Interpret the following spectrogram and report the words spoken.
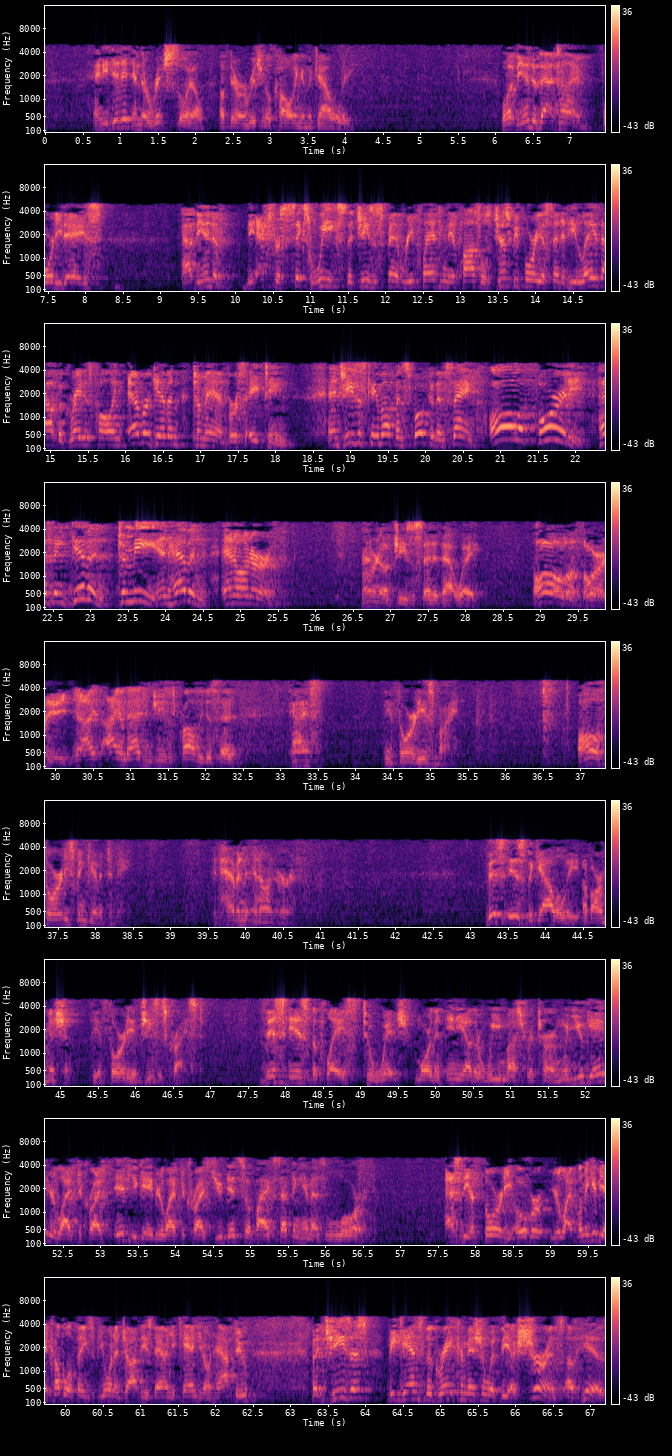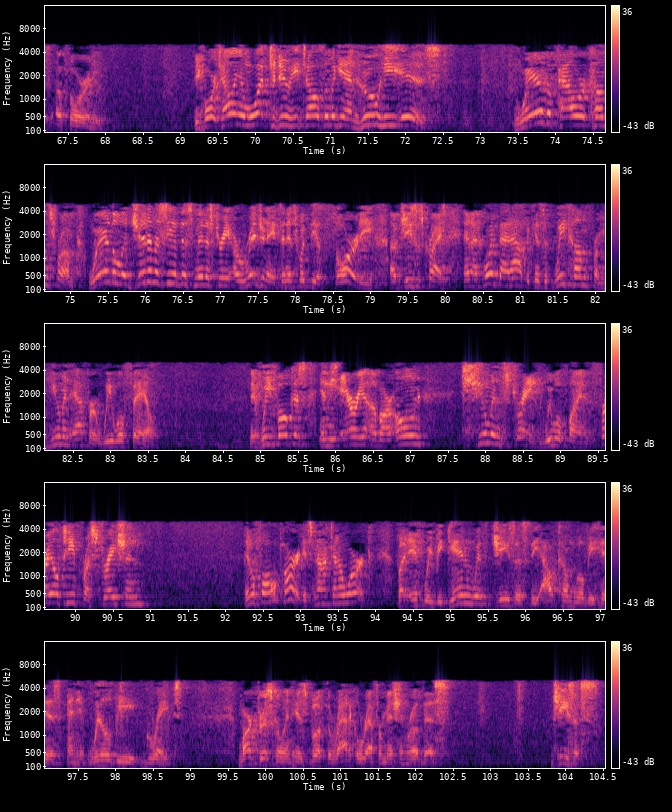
And he did it in the rich soil of their original calling in the Galilee. Well, at the end of that time, 40 days, at the end of the extra six weeks that Jesus spent replanting the apostles just before he ascended, he lays out the greatest calling ever given to man, verse 18. And Jesus came up and spoke to them, saying, All authority has been given to me in heaven and on earth. I don't know if Jesus said it that way. All authority. You know, I, I imagine Jesus probably just said, Guys, the authority is mine. All authority has been given to me in heaven and on earth. This is the Galilee of our mission, the authority of Jesus Christ. This is the place to which, more than any other, we must return. When you gave your life to Christ, if you gave your life to Christ, you did so by accepting Him as Lord, as the authority over your life. Let me give you a couple of things. If you want to jot these down, you can. You don't have to. But Jesus begins the Great Commission with the assurance of His authority. Before telling them what to do, He tells them again who He is, where the power comes from, where the legitimacy of this ministry originates, and it's with the authority of Jesus Christ. And I point that out because if we come from human effort, we will fail. If we focus in the area of our own human strength, we will find frailty, frustration, It'll fall apart. It's not going to work. But if we begin with Jesus, the outcome will be His, and it will be great. Mark Driscoll, in his book, The Radical Reformission, wrote this Jesus.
